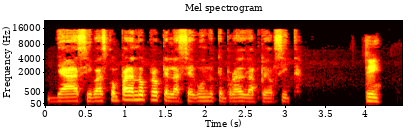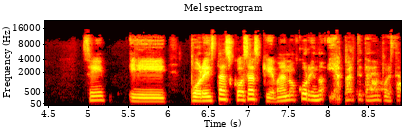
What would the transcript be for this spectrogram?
ya si vas comparando, creo que la segunda temporada es la peorcita. Sí, sí, y por estas cosas que van ocurriendo, y aparte también por estar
